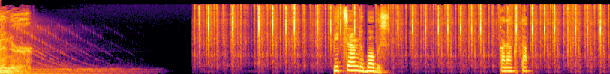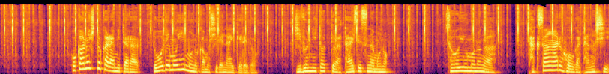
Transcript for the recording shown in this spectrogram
Spinner. ビッツボブス。ガラクタ。他の人から見たらどうでもいいものかもしれないけれど自分にとっては大切なもの。そういうものがたくさんある方が楽しい。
